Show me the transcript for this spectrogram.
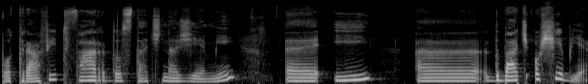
potrafi twardo stać na ziemi e, i dbać o siebie,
